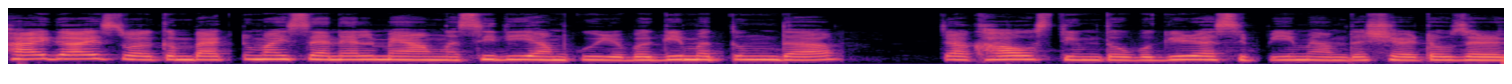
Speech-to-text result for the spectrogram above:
hi guys welcome back to my channel मैं hi guys welcome back to my channel मैं रेसिपी मैम शेयर तौर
